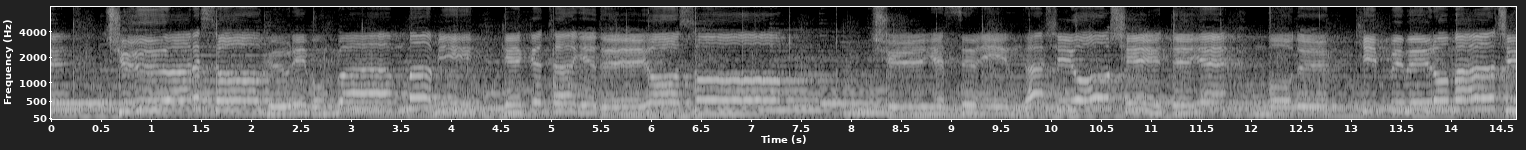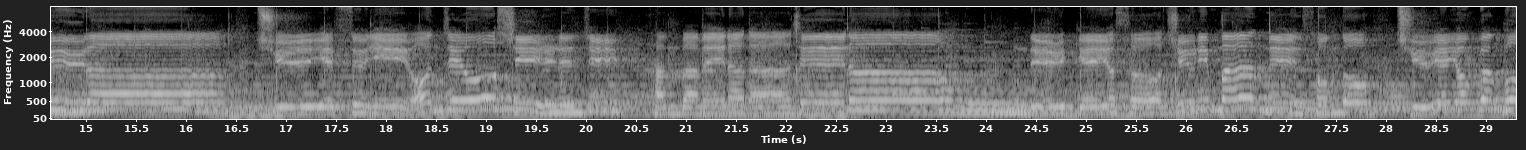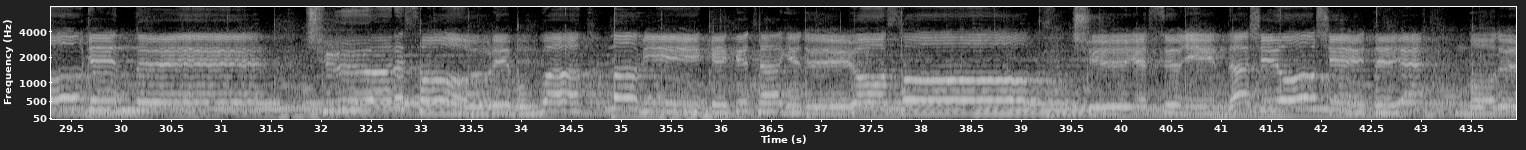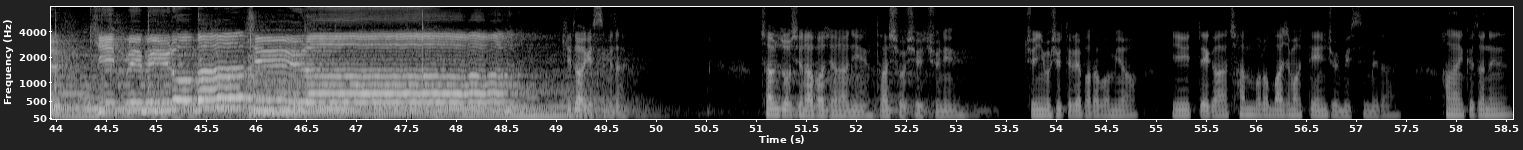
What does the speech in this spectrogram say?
우리 몸과 마음이 깨끗하게 되어서 주 예수님 다시 오실 때에 모두 기쁨으로 맞으라. 주 예수님 언제 오실는지 한밤에나 낮에나 늘 깨어서 주님 만난 성도 주의 영광 보겠네 깨끗하게 되어서 주 예수님 다시 오실 때에 모두 기쁨으로 맞으라. 기도하겠습니다. 참 좋으신 아버지 하나님 다시 오실 주님 주님 오실 때를 바라보며 이 때가 참으로 마지막 때인 줄 믿습니다. 하나님께서는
